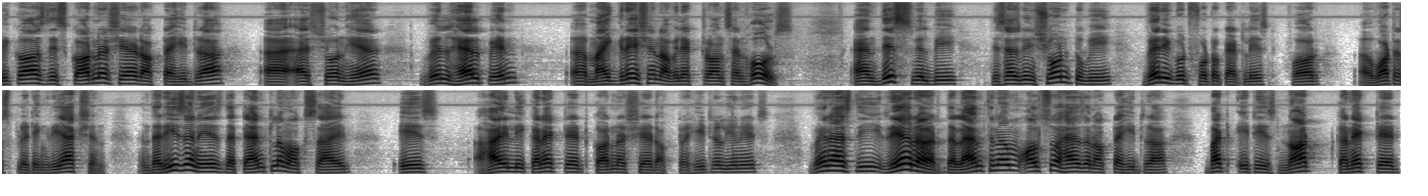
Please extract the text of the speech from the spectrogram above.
because this corner shared octahedra uh, as shown here will help in uh, migration of electrons and holes. And this will be This has been shown to be very good photocatalyst for water splitting reaction. And the reason is the tantalum oxide is highly connected corner shared octahedral units, whereas, the rare earth the lanthanum also has an octahedra, but it is not connected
